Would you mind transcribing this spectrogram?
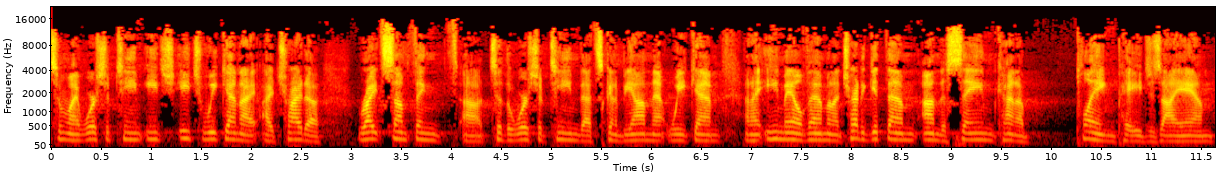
to my worship team each, each weekend. I, I try to write something uh, to the worship team that's going to be on that weekend, and I email them and I try to get them on the same kind of playing page as I am,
